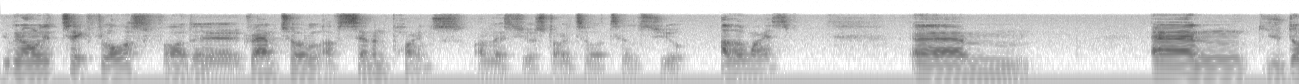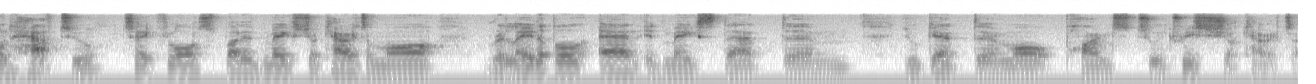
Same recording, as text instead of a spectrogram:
you can only take flaws for the grand total of 7 points, unless your storyteller tells you otherwise. Um, and you don't have to take flaws, but it makes your character more relatable and it makes that um, you get uh, more points to increase your character.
